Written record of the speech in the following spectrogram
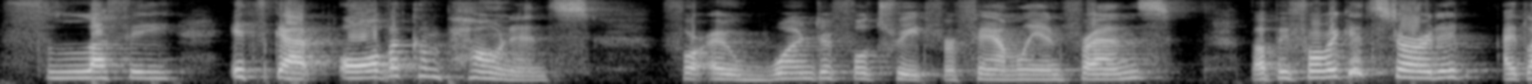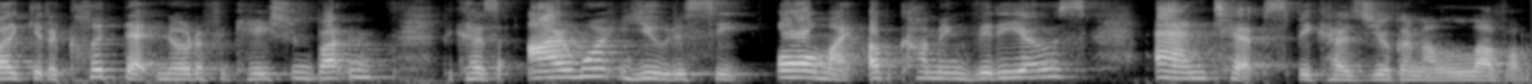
fluffy. It's got all the components for a wonderful treat for family and friends. But before we get started, I'd like you to click that notification button because I want you to see all my upcoming videos and tips because you're gonna love them.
